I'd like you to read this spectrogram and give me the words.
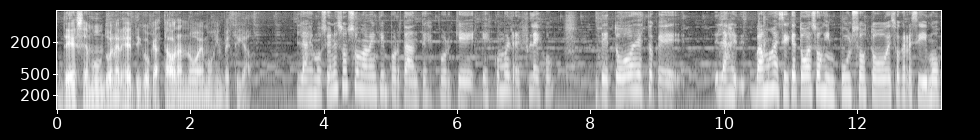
de ese mundo energético que hasta ahora no hemos investigado. Las emociones son sumamente importantes porque es como el reflejo de todo esto que, vamos a decir que todos esos impulsos, todo eso que recibimos,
